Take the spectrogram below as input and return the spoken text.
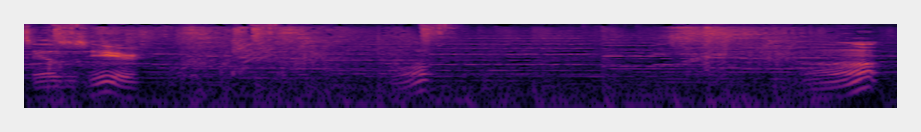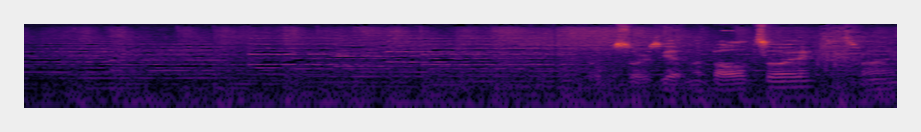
Tails is here. Oh. Oh. Bulbasaur's getting the Baltoy. It's fine.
